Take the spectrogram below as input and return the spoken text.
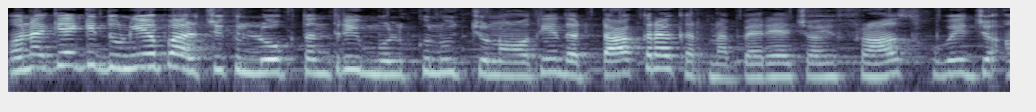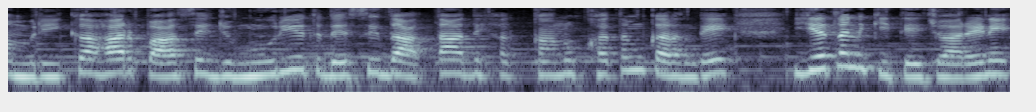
ਉਹਨਾਂ ਕਿਹਾ ਕਿ ਦੁਨੀਆ ਭਰ 'ਚ ਇੱਕ ਲੋਕਤੰਤਰੀ ਮੁਲਕ ਨੂੰ ਚੁਣੌਤੀਆਂ ਦਾ ਟਾਕਰਾ ਕਰਨਾ ਪੈ ਰਿਹਾ, ਚਾਹੇ ਫਰਾਂਸ ਹੋਵੇ ਜਾਂ ਅਮਰੀਕਾ, ਹਰ ਪਾਸੇ ਜਮਹੂਰੀਅਤ ਦੇ ਸਿਧਾਂਤਾਂ ਅਤੇ ਹੱਕਾਂ ਨੂੰ ਖਤਮ ਕਰਨ ਦੇ ਯਤਨ ਕੀਤੇ ਜਾ ਰਹੇ ਨੇ।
